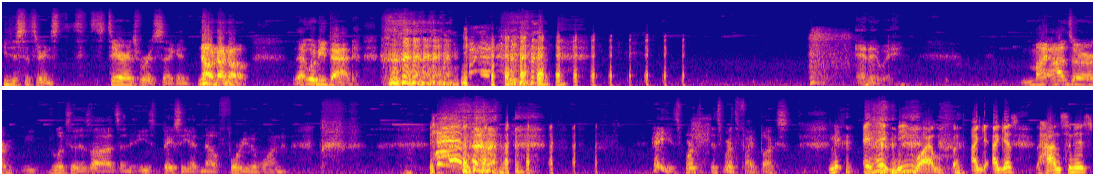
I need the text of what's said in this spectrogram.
he just sits there and s- stares for a second. No, no, no. That would be bad. anyway, my odds are. He looks at his odds, and he's basically at now forty to one. hey, it's worth it's worth five bucks. Me- hey, hey, meanwhile, I, I guess Hansen is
